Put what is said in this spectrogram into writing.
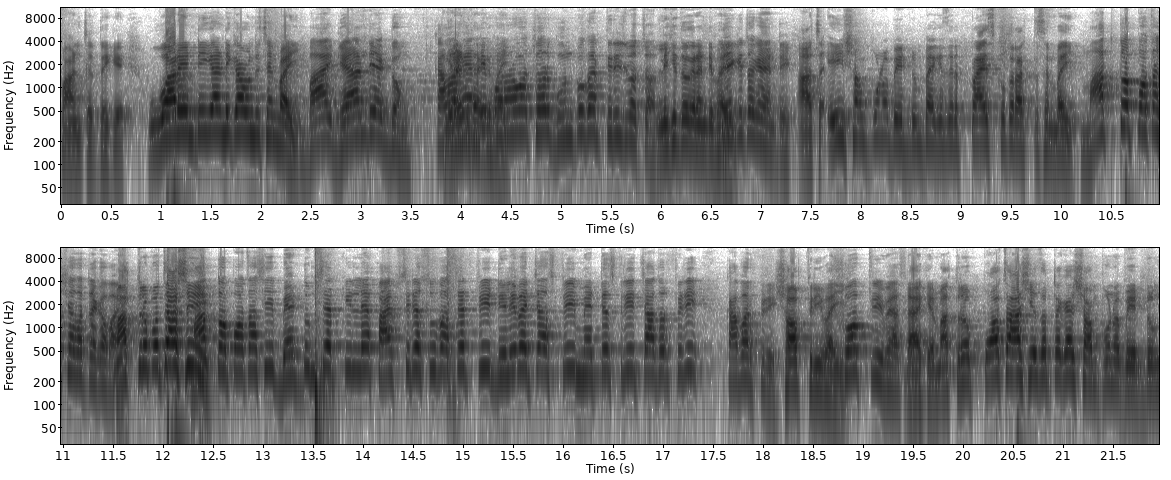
ফার্নিচার থেকে। ওয়ারেন্টি গ্যারান্টি কেমন দিচ্ছেন ভাই? ভাই গ্যারান্টি একদম। কালার গ্যারান্টি 15 বছর গুণ প্রকার 30 বছর। লিখিত গ্যারান্টি ভাই। লিখিত গ্যারান্টি আচ্ছা এই সম্পূর্ণ বেডরুম প্যাকেজের প্রাইস কত রাখতেছেন ভাই? মাত্র 85000 টাকা ভাই। মাত্র পঁচাশি? মাত্র 85 বেডরুম সেট কিনলে 5 seater sofa set free delivery charge free mattress free চাদর ফ্রি কাভার ফ্রি সব ফ্রি ভাই। সব ফ্রি ভাই। দেখেন মাত্র পঁচাশি হাজার টাকায় সম্পূর্ণ বেডরুম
